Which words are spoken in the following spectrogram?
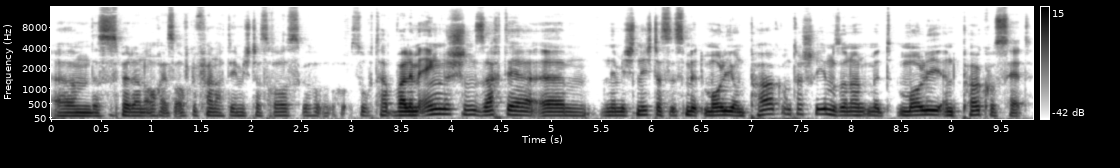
Ähm, das ist mir dann auch erst aufgefallen, nachdem ich das rausgesucht habe, weil im Englischen sagt er ähm, nämlich nicht, das ist mit Molly und Perk unterschrieben, sondern mit Molly and Percocet.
